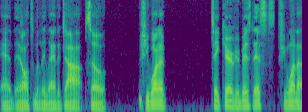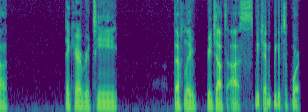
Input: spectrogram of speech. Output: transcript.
and then ultimately land a job. So if you want to take care of your business, if you want to take care of your team, definitely reach out to us. We can we can support.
